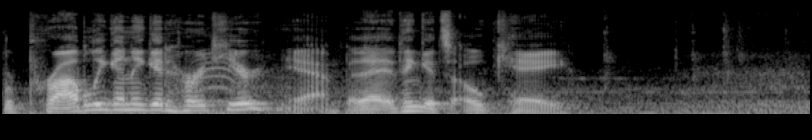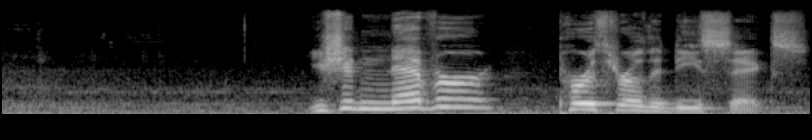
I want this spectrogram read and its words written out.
We're probably gonna get hurt here. Yeah, but I think it's okay. You should never per throw the d6.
